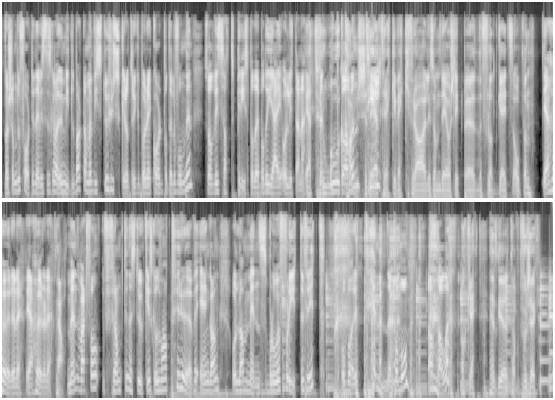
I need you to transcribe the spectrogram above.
spørs om du får til det hvis det skal være umiddelbart, da, men hvis du husker å trykke på rekord på telefonen din, så hadde vi satt pris på det, både jeg og lytterne. Jeg tror kanskje til det trekker vekk fra liksom, det å slippe the floodgates open. Jeg hører det. jeg hører det Ja. Men i hvert fall fram til neste uke skal du bare prøve en gang å la mensblodet flyte fritt, og bare tenne på noen. Avtale? Ok, jeg skal gjøre et tappert forsøk.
